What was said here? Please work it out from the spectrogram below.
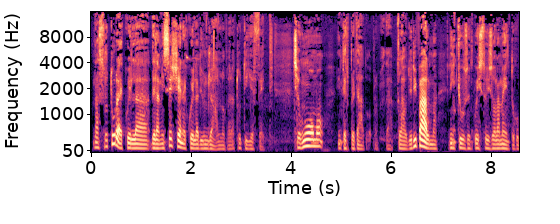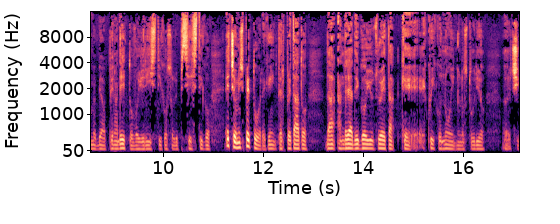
La struttura è quella della messa in scena è quella di un giallo per tutti gli effetti. C'è un uomo, interpretato proprio da Claudio Di Palma, rinchiuso in questo isolamento, come abbiamo appena detto, voyeuristico, solipsistico, e c'è un ispettore che è interpretato da Andrea De Goyu Zueta, che è qui con noi nello studio eh, C.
